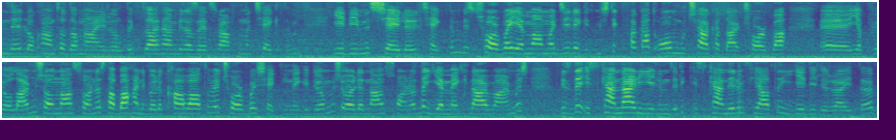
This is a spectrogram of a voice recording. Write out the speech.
Şimdi lokantadan ayrıldık. Zaten biraz etrafını çektim. Yediğimiz şeyleri çektim. Biz çorba yeme amacıyla gitmiştik. Fakat 10.30'a kadar çorba e, yapıyorlarmış. Ondan sonra sabah hani böyle kahvaltı ve çorba şeklinde gidiyormuş. Öğleden sonra da yemekler varmış. Biz de İskender yiyelim dedik. İskender'in fiyatı 7 liraydı.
